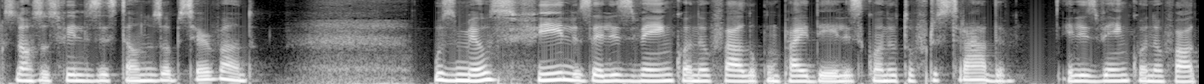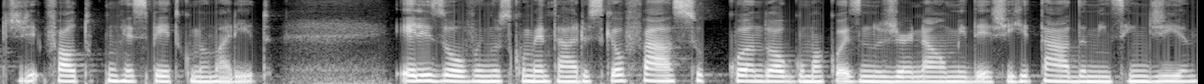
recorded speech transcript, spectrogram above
Os nossos filhos estão nos observando. Os meus filhos, eles vêm quando eu falo com o pai deles, quando eu tô frustrada. Eles vêm quando eu falto, de, falto com respeito com meu marido. Eles ouvem os comentários que eu faço quando alguma coisa no jornal me deixa irritada, me incendia.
